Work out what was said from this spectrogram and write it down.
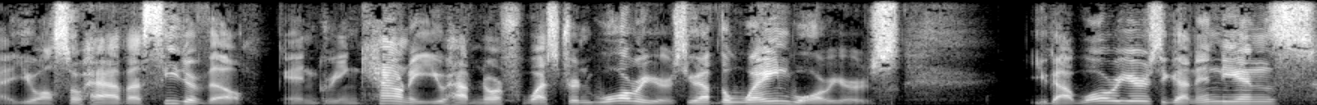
Uh, you also have uh, Cedarville in Greene County. You have Northwestern Warriors. You have the Wayne Warriors. You got Warriors. You got Indians.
